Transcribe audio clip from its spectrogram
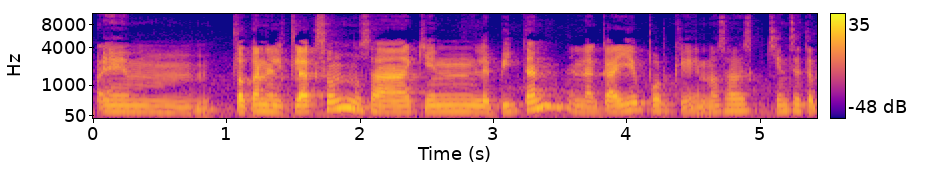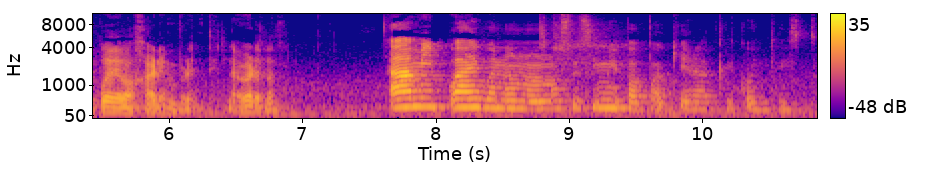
em, tocan el claxon, o sea, a quién le pitan en la calle, porque no sabes quién se te puede bajar enfrente, la verdad. Ah, mi. Ay, bueno, no, no sé si mi papá quiera que cuente esto.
